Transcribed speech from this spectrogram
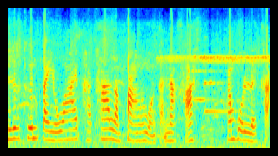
นี่จะขึ้นไปไหว้พระธาตุลำปางหลวงกันนะคะ ข้างบนเลยค่ะ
